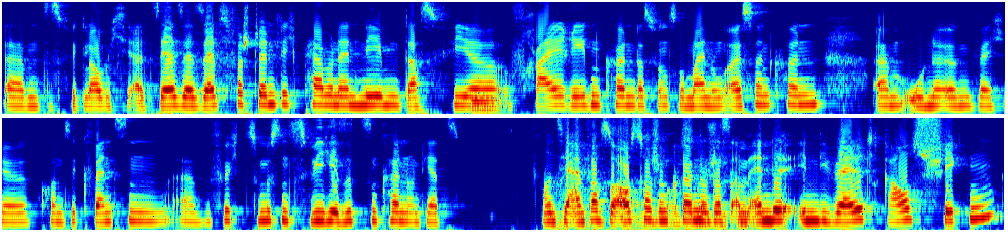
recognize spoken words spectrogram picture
ähm, dass wir, glaube ich, als sehr, sehr selbstverständlich permanent nehmen, dass wir Mhm. frei reden können, dass wir unsere Meinung äußern können, ähm, ohne irgendwelche Konsequenzen äh, befürchten zu müssen, dass wir hier sitzen können und jetzt uns hier einfach so austauschen können und das am austauschen Ende in die Welt rausschicken.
